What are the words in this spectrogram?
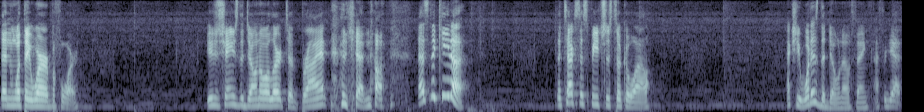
than what they were before. You just changed the dono alert to Bryant. yeah, no, that's Nikita. The text to speech just took a while. Actually, what is the dono thing? I forget.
